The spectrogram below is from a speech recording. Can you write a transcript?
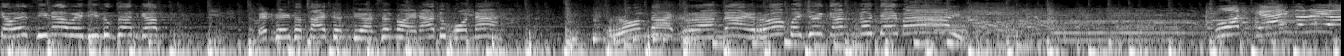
กับเอฟซีหน้าเวทีทุกท่านครับ เป็นเพลงสไตล์เถื่อนๆสักหน่อยนะทุกคนนะ ร้องได้ครางได้ร้องไปช่วยกันเข้าใจไหมปวดแขนกันหรือยัง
